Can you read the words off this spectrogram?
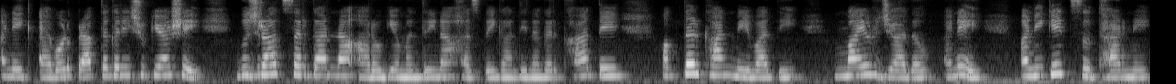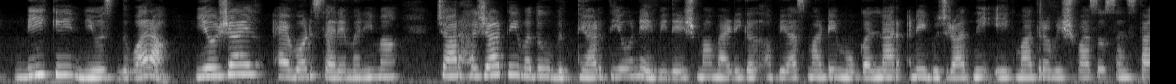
અનેક એવોર્ડ પ્રાપ્ત કરી ચૂક્યા છે. ગુજરાત સરકારના આરોગ્ય મંત્રીના હસ્તે ગાંધીનગર ખાતે અખ્તર ખાન મેવાતી, મયુર જાદવ અને અનિકેત સુથારને બી કે ન્યૂઝ દ્વારા યોજાયેલ એવોર્ડ સેરેમનીમાં ચાર હજારથી વધુ વિદ્યાર્થીઓને વિદેશમાં મેડિકલ અભ્યાસ માટે મોકલનાર અને ગુજરાતની એકમાત્ર વિશ્વાસુ સંસ્થા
